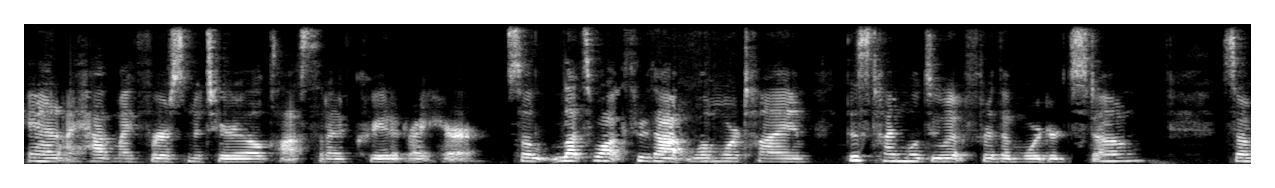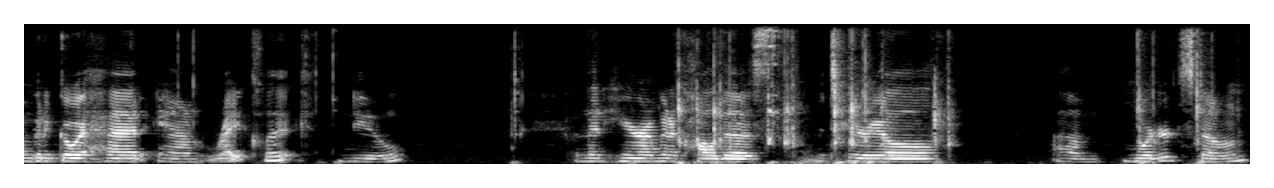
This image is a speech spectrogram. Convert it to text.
and I have my first material class that I've created right here. So let's walk through that one more time. This time we'll do it for the mortared stone. So I'm going to go ahead and right click, new. And then here I'm going to call this material um, mortared stone.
